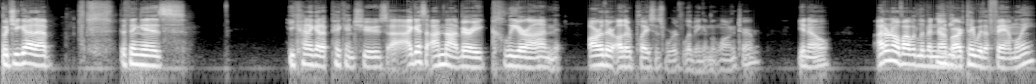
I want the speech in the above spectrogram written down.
But you gotta. The thing is, you kind of gotta pick and choose. I guess I'm not very clear on are there other places worth living in the long term. You know, I don't know if I would live in Narvarte with a family.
